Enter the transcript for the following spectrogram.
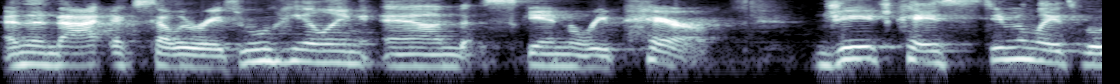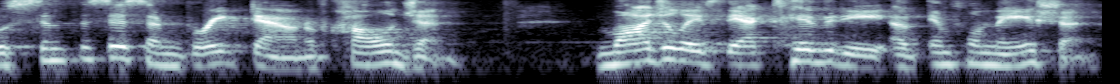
and then that accelerates wound healing and skin repair. GHK stimulates both synthesis and breakdown of collagen, modulates the activity of inflammation,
